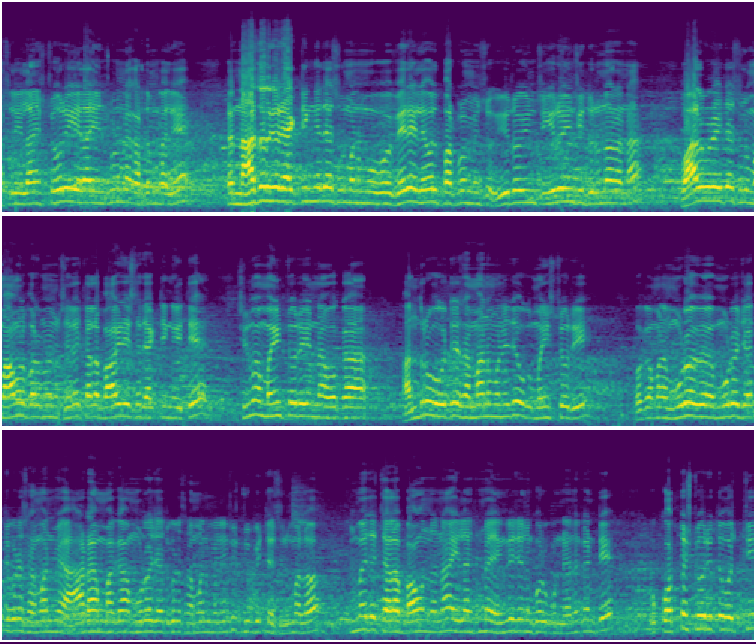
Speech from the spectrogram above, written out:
అసలు ఇలాంటి స్టోరీ ఎలా ఎంచుకుంటే నాకు అర్థం కాలే. కానీ నాజర్ గారి యాక్టింగ్ అయితే అసలు మనము వేరే లెవెల్ పర్ఫార్మెన్స్ హీరోయిన్స్ హీరోయిన్స్ ఇద్దరు ఉన్నారన్న. వాళ్ళు కూడా అయితే అసలు మామూలు పర్ఫార్మెన్స్ లేదు చాలా బాగా చేశారు యాక్టింగ్ అయితే. సినిమా మైండ్ స్టోరీ అన్న ఒక అందరూ ఒకటే సమానం అనేది ఒక మైండ్ స్టోరీ ఒక మన మూడో మూడో జాతి కూడా సమానమే. ఆడ మగ మూడో జాతి కూడా సమానమే చూపించారు సినిమాలో. సినిమా అయితే చాలా బాగుందన్న ఇలాంటి సినిమా ఎంగేజ్ అని కోరుకుంటున్నాను ఎందుకంటే ఒక కొత్త స్టోరీతో వచ్చి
